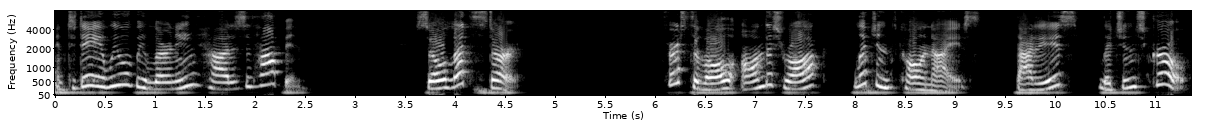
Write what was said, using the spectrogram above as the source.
And today we will be learning how does it happen. So let's start. First of all, on this rock, lichens colonize. That is, lichens grow.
